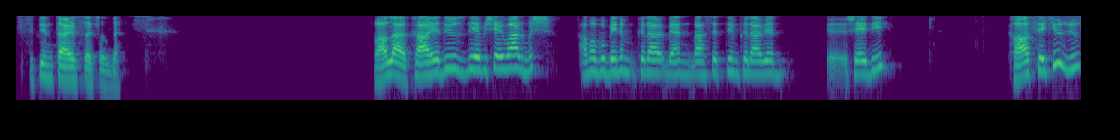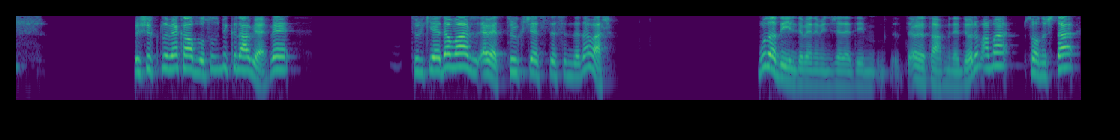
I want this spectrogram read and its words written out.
Spin tires açıldı. Valla K700 diye bir şey varmış. Ama bu benim klavye, ben bahsettiğim klavye e, şey değil. K800 ışıklı ve kablosuz bir klavye ve Türkiye'de var. Evet, Türkçe sitesinde de var. Bu da değildi benim incelediğim. Öyle tahmin ediyorum ama sonuçta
